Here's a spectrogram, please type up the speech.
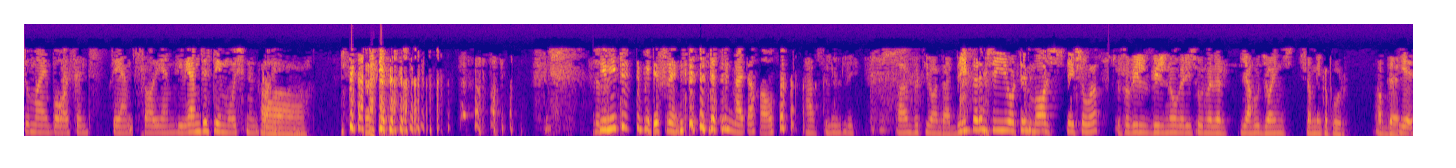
to my boss and say I'm sorry, I'm leaving. I'm just the emotional guy. Ah. you need to, be different. Doesn't matter how. Absolutely. I'm with you on that. The interim CEO, Tim Morse, takes over. So, so we'll, we'll know very soon whether Yahoo joins Shammi Kapoor up there. yes.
